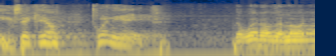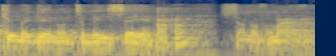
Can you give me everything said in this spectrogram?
Ezekiel 28. The word of the Lord came again unto me, saying, Uh-huh. Son of man,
